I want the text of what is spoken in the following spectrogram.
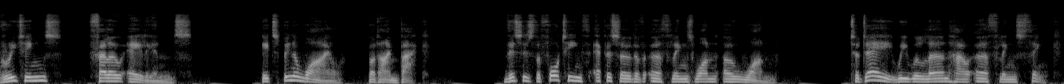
Greetings, fellow aliens. It's been a while, but I'm back. This is the 14th episode of Earthlings 101. Today we will learn how Earthlings think.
